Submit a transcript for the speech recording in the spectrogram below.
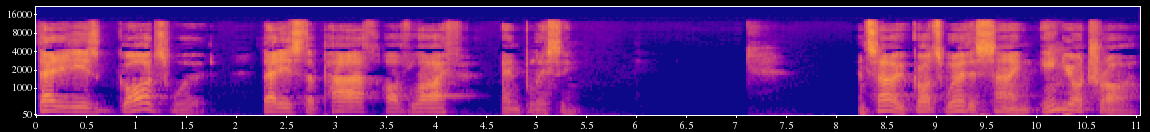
that it is God's word that is the path of life and blessing. And so God's word is saying, in your trial,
